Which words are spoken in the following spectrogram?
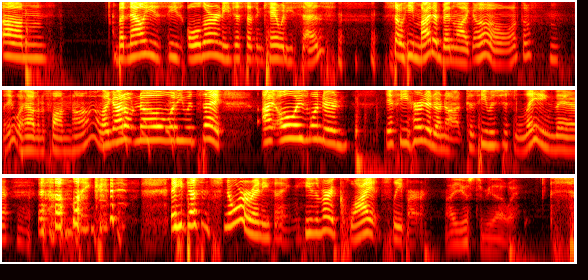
Um, but now he's he's older and he just doesn't care what he says. So he might have been like, "Oh, what the? F- they were having fun, huh?" Like I don't know what he would say. I always wondered if he heard it or not because he was just laying there, and I'm like, he doesn't snore or anything. He's a very quiet sleeper. I used to be that way. So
